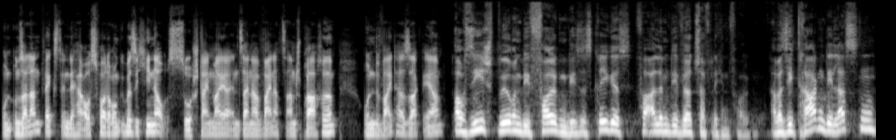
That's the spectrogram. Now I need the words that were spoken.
und unser Land wächst in der Herausforderung über sich hinaus, so Steinmeier in seiner Weihnachtsansprache. Und weiter sagt er, Auch Sie spüren die Folgen dieses Krieges, vor allem die wirtschaftlichen Folgen. Aber Sie tragen die Lasten,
